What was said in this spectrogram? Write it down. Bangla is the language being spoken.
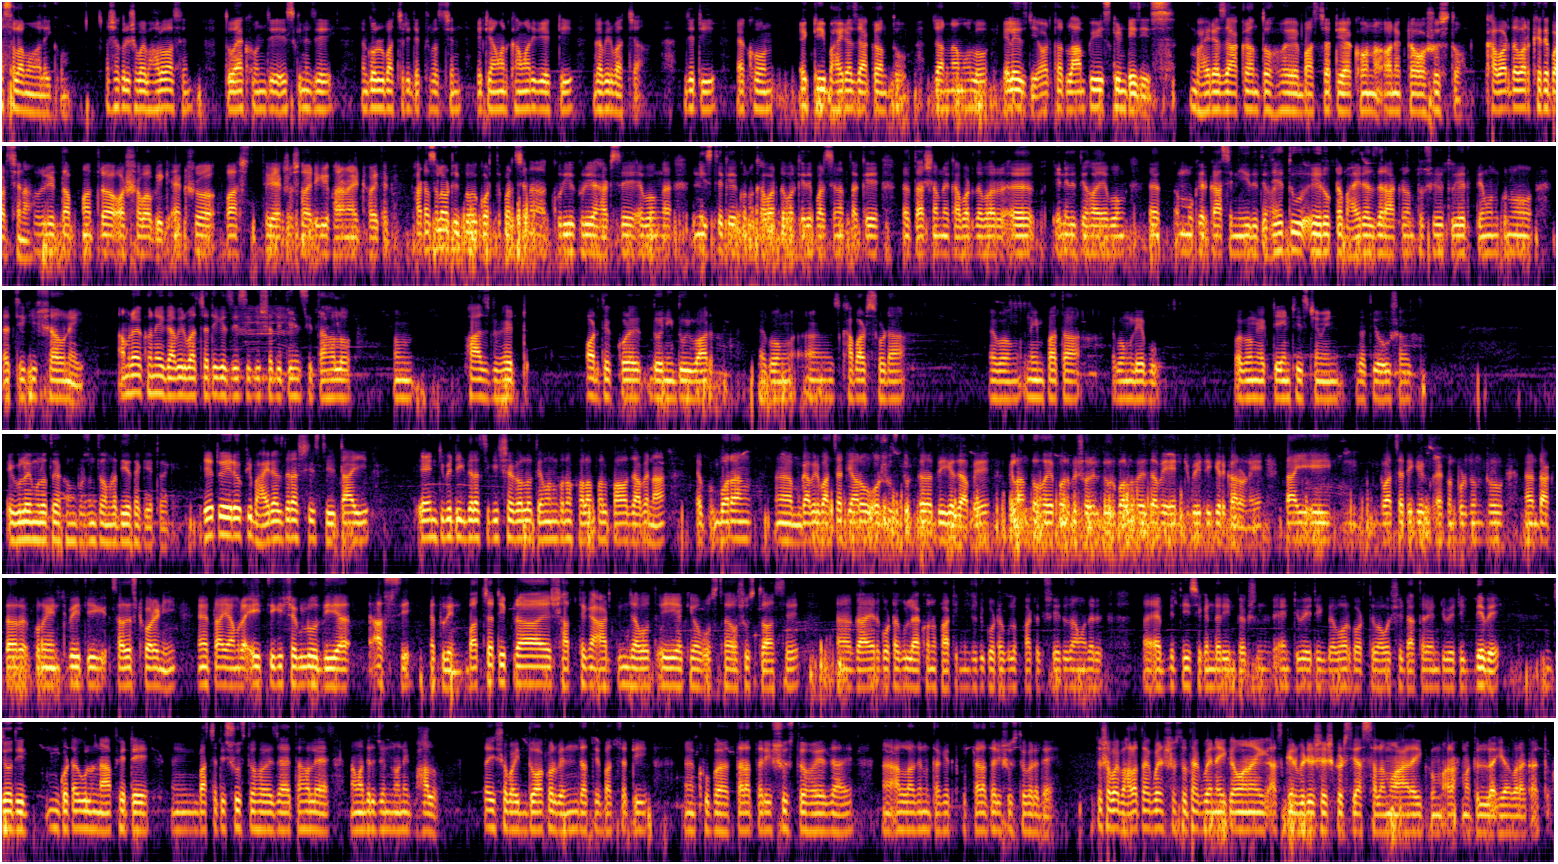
আসসালামু আলাইকুম। আশা করি সবাই ভালো আছেন। তো এখন যে স্ক্রিনে যে গরুর বাচ্চাটি দেখতে পাচ্ছেন, এটি আমার খামারির একটি গাভীর বাচ্চা, যেটি এখন একটি ভাইরাসে আক্রান্ত, যার নাম হলো এলএসডি, অর্থাৎ লাম্পি স্কিন ডিজিজ। ভাইরাসে আক্রান্ত হয়ে বাচ্চাটি এখন অনেকটা অসুস্থ। খাবার দাবার খেতে পারছে না। শরীরের তাপমাত্রা অস্বাভাবিক, একশো পাঁচ থেকে একশো ছয় ডিগ্রি ফারেনহাইট হয়ে থাকে। হাঁটাচলাও ঠিকভাবে করতে পারছে না খুঁড়িয়ে খুঁড়িয়ে হাঁটছে এবং নিচ থেকে কোনো খাবার দাবার খেতে পারছে না। তাকে তার সামনে খাবার দাবার এনে দিতে হয় এবং মুখের কাছে নিয়ে দিতে হয়। যেহেতু এই রোগটা ভাইরাস দ্বারা আক্রান্ত, সেহেতু এর তেমন কোনো চিকিৎসাও নেই। আমরা এখন এই গাভীর বাচ্চাটিকে যে চিকিৎসা দিতে এসেছি তা হলো ফার্স্ট ভেট অর্ধেক করে দৈনিক দুইবার এবং খাবার সোডা এবং নিম পাতা এবং লেবু এবং একটি অ্যান্টিহিস্টামিন জাতীয় ঔষধ। এগুলোই মূলত এখন পর্যন্ত আমরা দিয়ে থাকি এটাকে যেহেতু এর একটি ভাইরাস দ্বারা সৃষ্টি, তাই অ্যান্টিবায়োটিক দ্বারা চিকিৎসা করলেও তেমন কোনো ফলাফল পাওয়া যাবে না। বরং গাভীর বাচ্চাটি আরও অসুস্থতার দিকে যাবে, ক্লান্ত হয়ে পড়বে, শরীর দুর্বল হয়ে যাবে অ্যান্টিবায়োটিকের কারণে। তাই এই বাচ্চাটিকে এখন পর্যন্ত ডাক্তার কোনো অ্যান্টিবায়োটিক সাজেস্ট করেনি তাই আমরা এই চিকিৎসাগুলো দিয়ে আসছি এতদিন। বাচ্চাটি প্রায় সাত থেকে আট দিন যাবৎ এই একই অবস্থায় অসুস্থ আছে। গায়ের গোটাগুলো এখনও ফাটেনি। যদি গোটাগুলো ফাটে, সেহেতু আমাদের এমনিতেই সেকেন্ডারি ইনফেকশনের অ্যান্টিবায়োটিক ব্যবহার করতে হবে। অবশ্যই ডাক্তার অ্যান্টিবায়োটিক দেবে। যদি গোটাগুলো না ফেটে বাচ্চাটি সুস্থ হয়ে যায়, তাহলে আমাদের জন্য অনেক ভালো। তাই সবাই দোয়া করবেন যাতে বাচ্চাটি খুব তাড়াতাড়ি সুস্থ হয়ে যায়। আল্লাহ যেন তাকে খুব তাড়াতাড়ি সুস্থ করে দেয়। তো সবাই ভালো থাকবেন, সুস্থ থাকবেন। এই কামনায় আজকের ভিডিও শেষ করছি। আসসালামু আলাইকুম রহমতুল্লাহি বারাকাতু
